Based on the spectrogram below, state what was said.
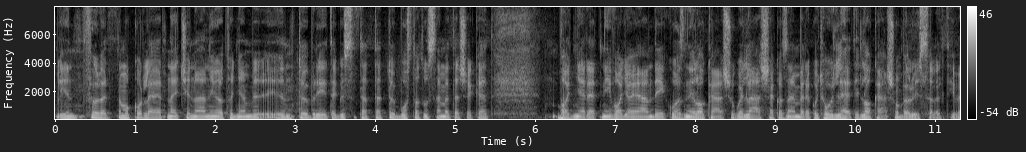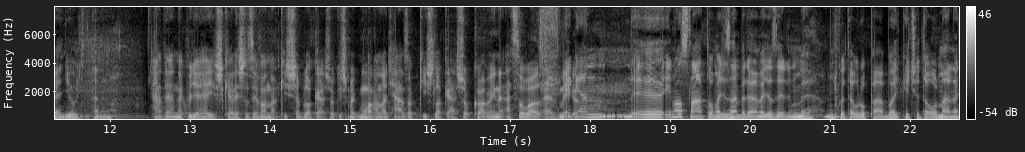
Én fölvetettem, akkor lehetne csinálni olyat, hogy több rétegű, tehát, tehát több osztatú szemeteseket vagy nyeretni, vagy ajándékozni lakások, vagy lássák az emberek, hogy hogy lehet egy lakáson belül szelektíven gyújtani. Hát ennek ugye hely is kell, és azért vannak kisebb lakások is, meg marha nagy házak kis lakásokkal. Hát szóval ez még... Igen, a... én azt látom, hogy az ember elmegy azért nyugat Európába egy kicsit, ahol már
